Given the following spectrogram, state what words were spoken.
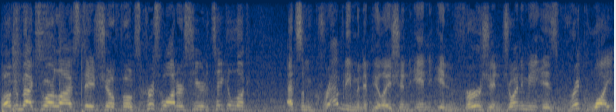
welcome back to our live stage show, folks. Chris Watters here to take a look at some gravity manipulation in Inversion. Joining me is Rick White,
